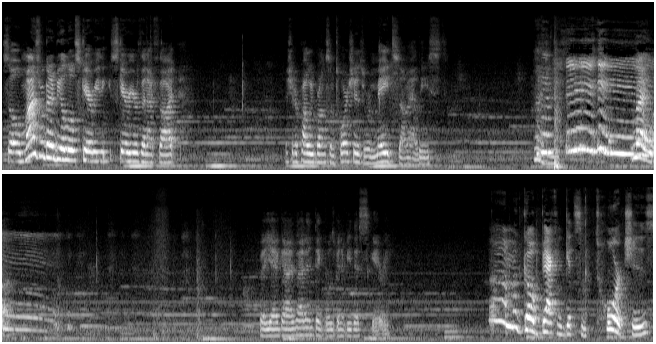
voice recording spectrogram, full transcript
So mines were gonna be a little scary, scarier than I thought. I should have probably brought some torches or made some at least. Layla. But yeah, guys, I didn't think it was gonna be this scary. I'm gonna go back and get some torches.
